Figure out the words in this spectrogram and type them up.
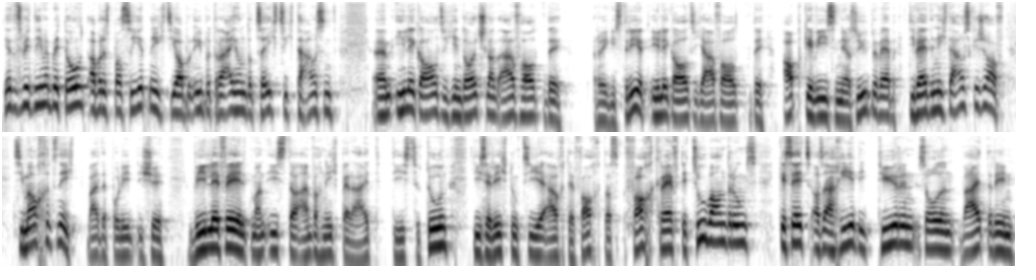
Ja, das wird immer betont, aber es passiert nichts. Sie haben über 360.000 ähm, illegal sich in Deutschland aufhaltende registriert, illegal sich aufhaltende, abgewiesene Asylbewerber, die werden nicht ausgeschafft. Sie machen es nicht, weil der politische Wille fehlt. Man ist da einfach nicht bereit, dies zu tun. Diese Richtung ziehe auch der Fach, das Fachkräftezuwanderungsgesetz. Also auch hier die Türen sollen weiterhin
